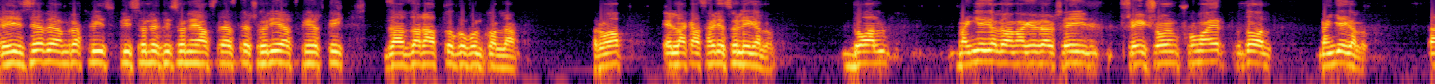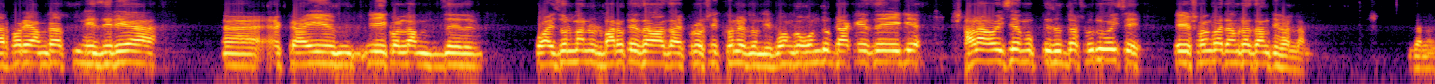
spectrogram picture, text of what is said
এই হিসাবে আমরা পিছনে পিছনে, আস্তে আস্তে সরিয়ে আস্তে আস্তে যার যার আত্মগোপন করলাম। রব এলাকা ছাড়িয়ে চলে গেল। দল ভেঙে গেল আমাকে সেই সেই সময়ের দল ভেঙে গেল। তারপরে আমরা নিজেরিয়া একটা ই করলাম যে কয়জন মানুষ ভারতে যাওয়া যায় প্রশিক্ষণের জন্য। বঙ্গবন্ধুর ডাকে যে এই যে সারা হয়েছে, মুক্তিযুদ্ধ শুরু হয়েছে, এই সংবাদ আমরা জানতে পারলাম। জানা-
